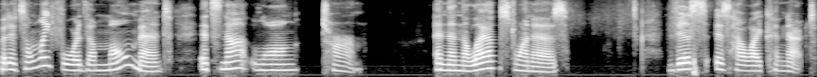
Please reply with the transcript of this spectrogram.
But it's only for the moment. It's not long term. And then the last one is, this is how I connect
